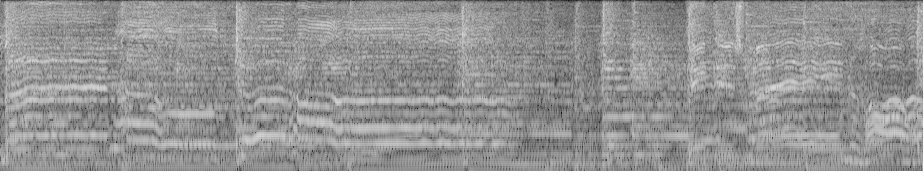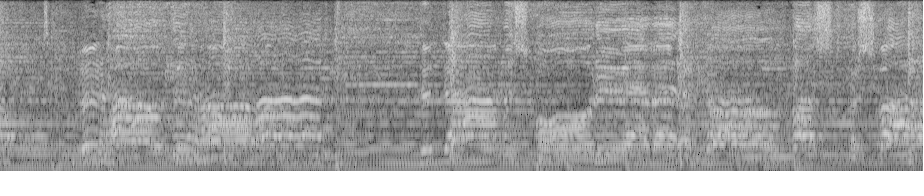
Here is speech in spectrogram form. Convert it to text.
Mijn houten hart. Dit is mijn hart, mijn houten hart. De dames voor u hebben het al vast verzwaard.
